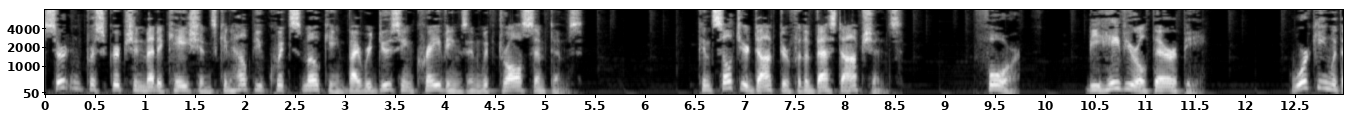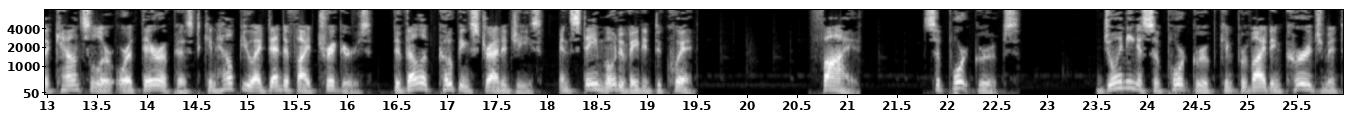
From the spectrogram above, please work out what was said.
Certain prescription medications can help you quit smoking by reducing cravings and withdrawal symptoms. Consult your doctor for the best options. 4. Behavioral therapy. Working with a counselor or a therapist can help you identify triggers, develop coping strategies, and stay motivated to quit. 5. Support groups. Joining a support group can provide encouragement,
